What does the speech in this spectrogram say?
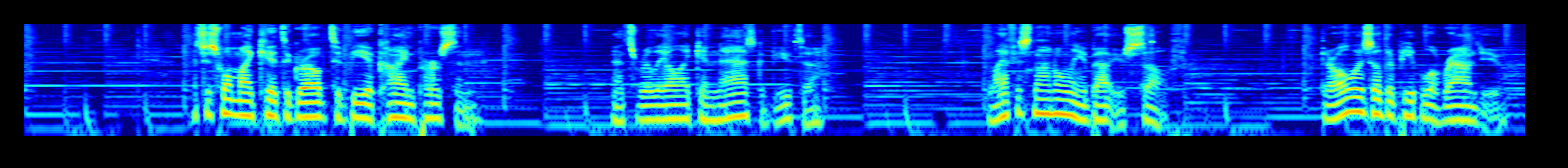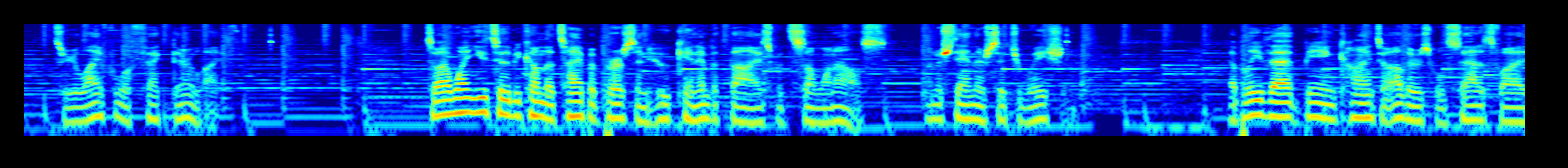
I just want my kid to grow up to be a kind person. That's really all I can ask of Yuta. Life is not only about yourself. There are always other people around you, so your life will affect their life. So I want you to become the type of person who can empathize with someone else, understand their situation. I believe that being kind to others will satisfy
